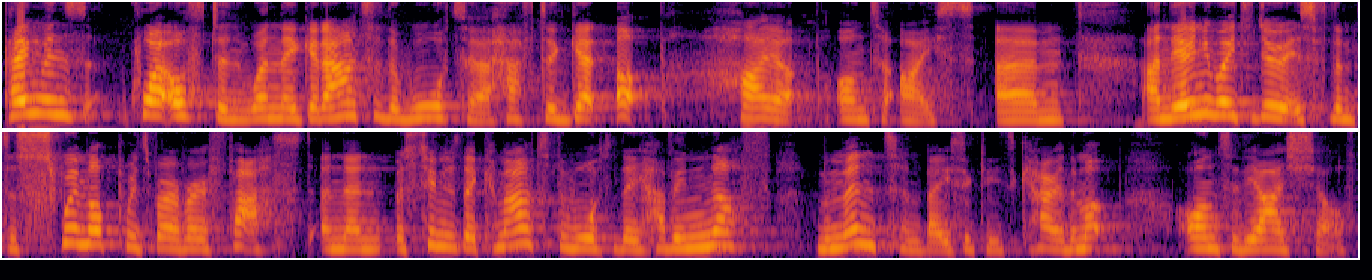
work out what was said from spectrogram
Penguins, quite often, when they get out of the water, have to get up, high up onto ice. Um, and the only way to do it is for them to swim upwards very, very fast. And then as soon as they come out of the water, they have enough momentum, basically, to carry them up onto the ice shelf.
